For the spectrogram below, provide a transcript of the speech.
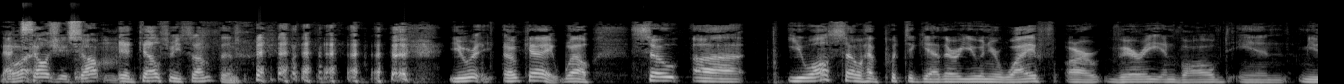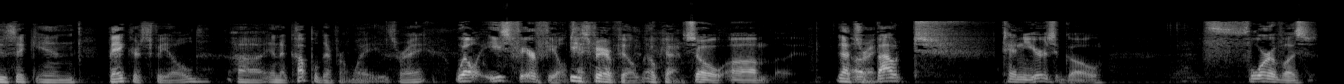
That Boy. tells you something. It tells me something. you were okay. Well, so uh you also have put together you and your wife are very involved in music in Bakersfield uh, in a couple different ways, right? Well, East Fairfield. East Fairfield. Okay. So um, that's right. About ten years ago, four of us,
